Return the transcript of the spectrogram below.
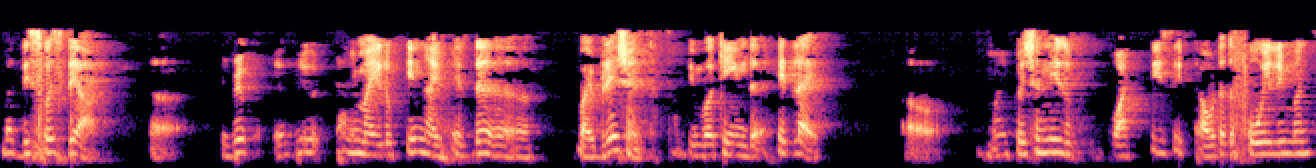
But this was there. Uh, every, every time I looked in, I felt the vibration, something working in the headlight. Uh, my question is, what is it out of the four elements?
